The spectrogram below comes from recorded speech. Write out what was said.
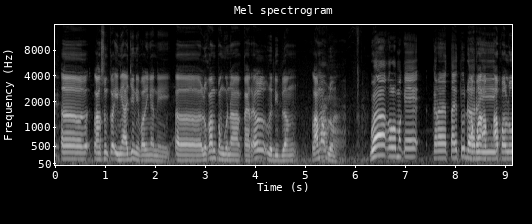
eh, langsung ke ini aja nih palingan nih. Eh, lu kan pengguna KRL udah dibilang lama, belum? Gua kalau pakai kereta itu dari Apa, apa lu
